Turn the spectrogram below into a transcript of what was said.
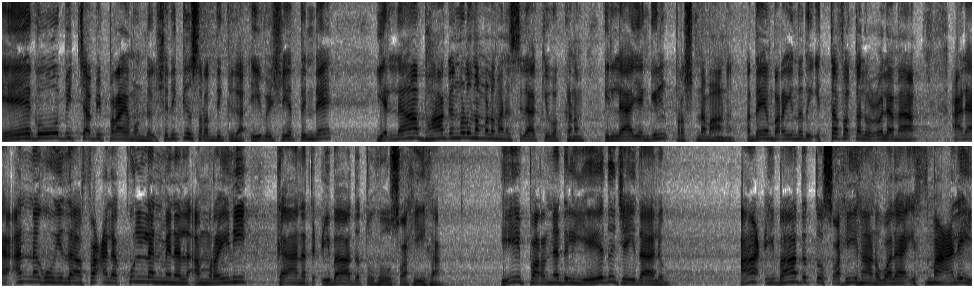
ഏകോപിച്ച അഭിപ്രായമുണ്ട്. ശരിക്കും ശ്രദ്ധിക്കുക ഈ വിഷയത്തിന്റെ എല്ലാ ഭാഗങ്ങളും നമ്മൾ മനസ്സിലാക്കി വെക്കണം. ഇല്ല എങ്കിൽ പ്രശ്നമാണ്. അദ്ദേഹം പറയുന്നത് ഇത്തഫക്കൽ ഉലമ അല അന്നഹു ഇദാ ഫഅല കുല്ലൻ മിനൽ അംറൈനി കാനത്ത് ഇബാദത്തുഹു സഹീഹ. ഈ പറഞ്ഞതിൽ ഏത് ചെയ്താലും ആ ഇബാദത്ത് സഹീഹാണ്. വല ഇസ്മ അലൈ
